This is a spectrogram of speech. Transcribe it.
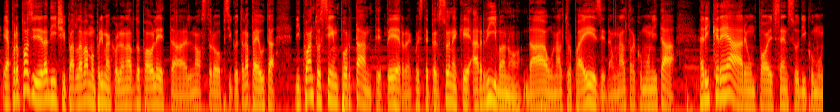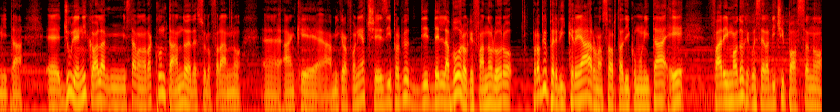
E a proposito di radici, parlavamo prima con Leonardo Paoletta, il nostro psicoterapeuta, di quanto sia importante per queste persone che arrivano da un altro paese, da un'altra comunità, ricreare un po' il senso di comunità. Eh, Giulia e Nicola mi stavano raccontando, e adesso lo faranno eh, anche a microfoni accesi, proprio di, del lavoro che fanno loro proprio per ricreare una sorta di comunità e fare in modo che queste radici possano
